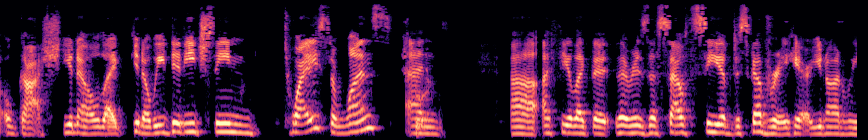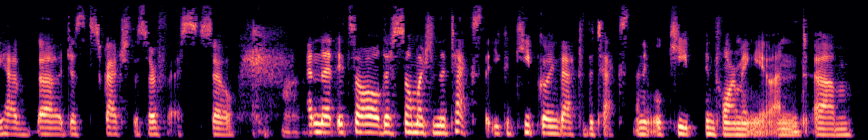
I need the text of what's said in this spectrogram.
oh gosh, you know, like, you know, we did each scene twice or once sure. and uh, I feel like that there is a South Sea of discovery here, you know, and we have uh, just scratched the surface. So, right. and that it's all there's so much in the text that you could keep going back to the text, and it will keep informing you. And um,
